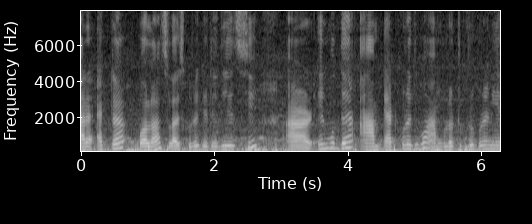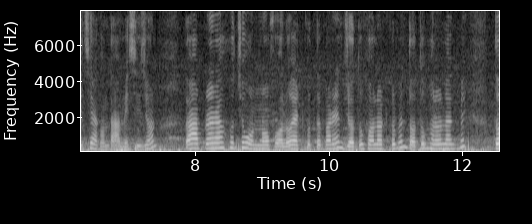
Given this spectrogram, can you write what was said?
আর একটা কলা স্লাইস করে কেটে দিয়েছি। আর এর মধ্যে আম অ্যাড করে দিব। আমগুলো টুকরো করে নিয়েছি। এখন তো আমের সিজন তো আপনারা হচ্ছে অন্য ফলও অ্যাড করতে পারেন। যত ফল অ্যাড করবেন, তত ভালো লাগবে। তো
